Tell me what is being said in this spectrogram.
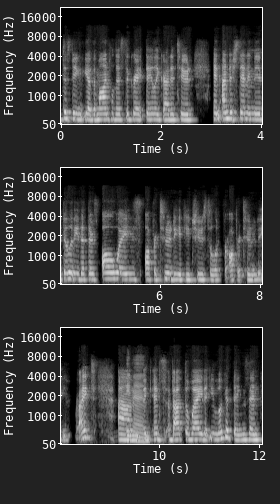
just being yeah the mindfulness the great daily gratitude and understanding the ability that there's always opportunity if you choose to look for opportunity right? Um, Amen. it's about the way that you look at things. And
